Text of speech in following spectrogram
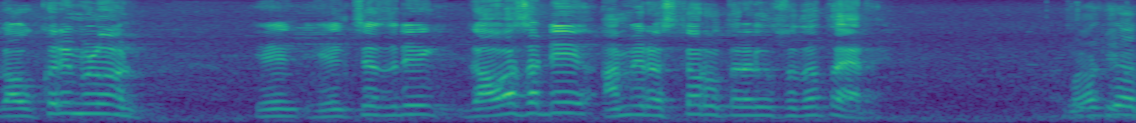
गावकरी मिळून यांच्या जरी गावासाठी आम्ही रस्त्यावर उतरायला सुद्धा तयार आहे.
